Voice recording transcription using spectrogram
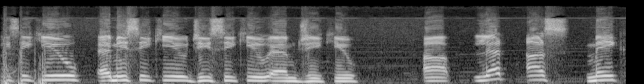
ECQ, MECQ, GCQ, MGQ, let us make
